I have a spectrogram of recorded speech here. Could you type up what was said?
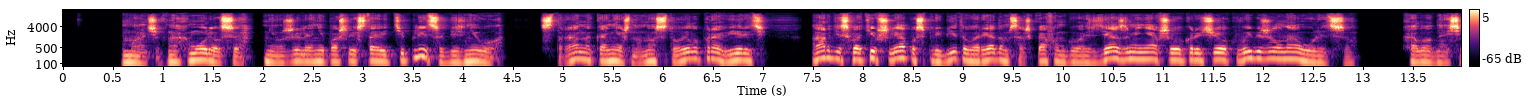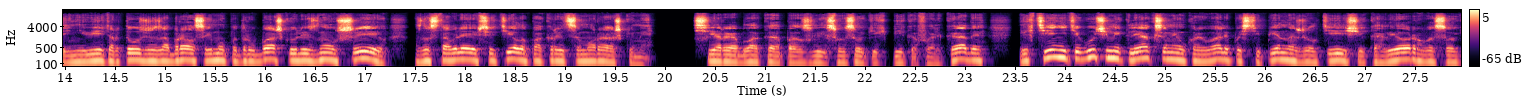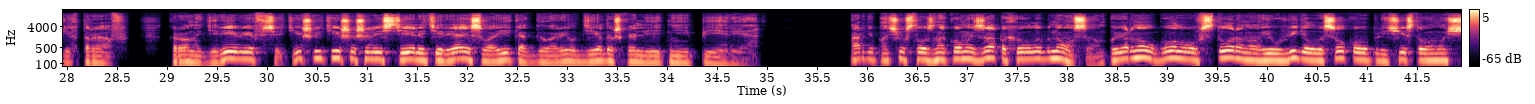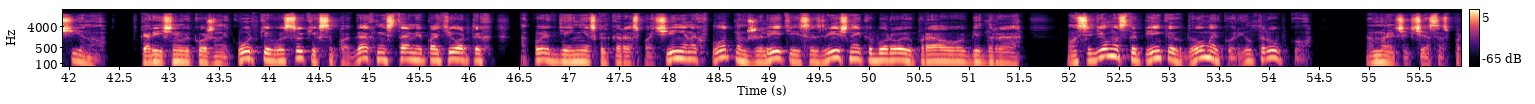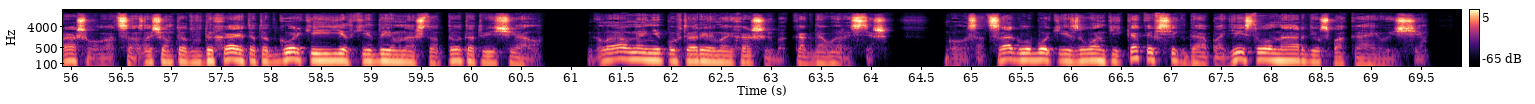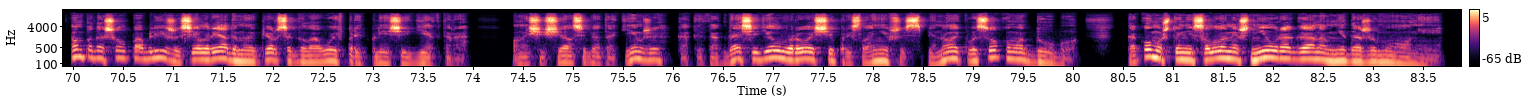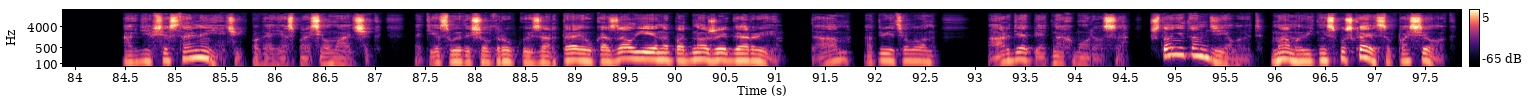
Мальчик нахмурился. Неужели они пошли ставить теплицу без него? Странно, конечно, но стоило проверить. Арди, схватив шляпу с прибитого рядом со шкафом гвоздя, заменявшего крючок, выбежал на улицу. Холодный осенний ветер тут же забрался ему под рубашку и лизнул шею, заставляя все тело покрыться мурашками. Серые облака ползли с высоких пиков Алькады, их тени тягучими кляксами укрывали постепенно желтеющий ковер высоких трав. Кроны деревьев все тише и тише шелестели, теряя свои, как говорил дедушка, летние перья. Арди почувствовал знакомый запах и улыбнулся. Он повернул голову в сторону и увидел высокого плечистого мужчину коричневой кожаной куртке, в высоких сапогах, местами потертых, а кое-где несколько раз починенных, в плотном жилете и с извечной кобурой правого бедра. Он сидел на ступеньках дома и курил трубку. А мальчик часто спрашивал отца, зачем тот вдыхает этот горький и едкий дым, на что тот отвечал. «Главное, не повторяй моих ошибок, когда вырастешь». Голос отца, глубокий и звонкий, как и всегда, подействовал на Арди успокаивающе. Он подошел поближе, сел рядом и уперся головой в предплечье Гектора. Он ощущал себя таким же, как и когда сидел в роще, прислонившись спиной к высокому дубу, такому, что не сломишь ни ураганом, ни даже молнией. «А где все остальные?» — чуть погодя спросил мальчик. Отец вытащил трубку изо рта и указал ею на подножие горы. «Там», — ответил он. Арди опять нахмурился. «Что они там делают? Мама ведь не спускается в поселок».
